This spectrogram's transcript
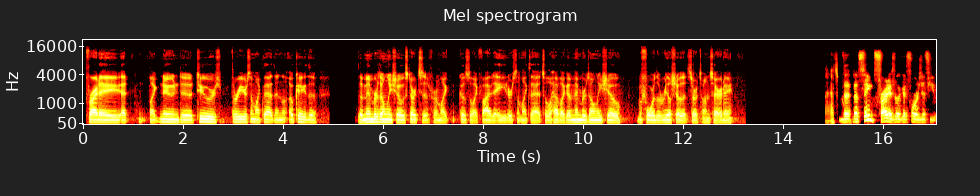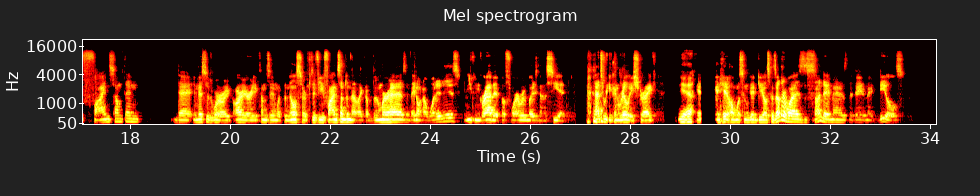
Friday at like noon to two or three or something like that. Then okay, the the members only show starts from like goes to like five to eight or something like that. So they'll have like a members only show before the real show that starts on Saturday. That's cool. the, the thing friday is really good for is if you find something that and this is where like, our area comes in with the milsurps if you find something that like a boomer has and they don't know what it is and you can grab it before everybody's going to see it that's where you can really strike Yeah. and hit home with some good deals because otherwise Sunday man is the day to make deals.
